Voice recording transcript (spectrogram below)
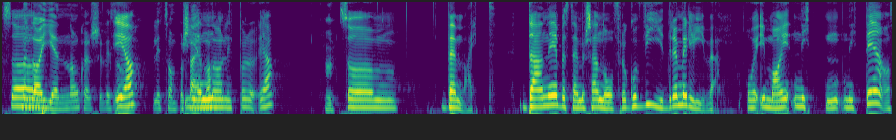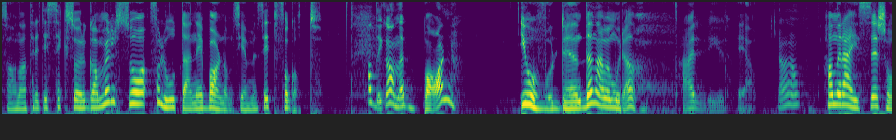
Så, Men da gjennom kanskje liksom, Ja. litt sånn på skeiva. Ja. Hm. Så mm, hvem veit. Danny bestemmer seg nå for å gå videre med livet. Og i mai 1990, altså han er 36 år gammel, så forlot Danny barndomshjemmet sitt for godt. Hadde ikke han et barn? Jo, hvor den, den er med mora, da. Herregud. Ja. Ja, ja. Han reiser så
